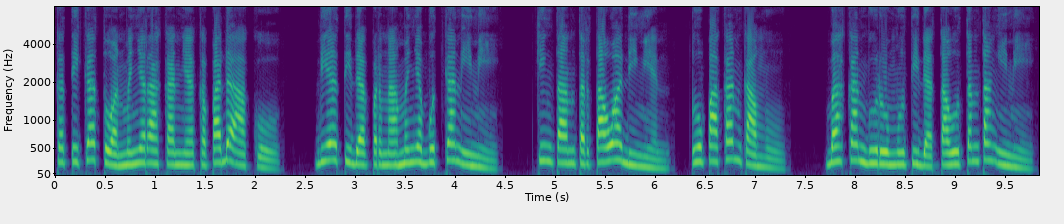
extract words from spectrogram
Ketika Tuan menyerahkannya kepada aku, dia tidak pernah menyebutkan ini. King Tan tertawa dingin. Lupakan kamu. Bahkan gurumu tidak tahu tentang ini.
